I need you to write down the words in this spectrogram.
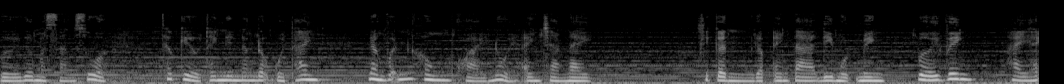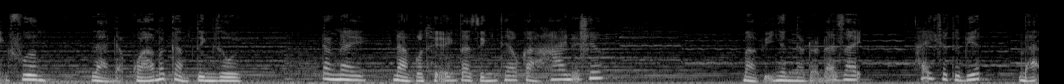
với gương mặt sáng sủa. Theo kiểu thanh niên năng động của Thanh, Nàng vẫn không khoái nổi anh chàng này. Chỉ cần gặp anh ta đi một mình Với Vinh hay Hạnh Phương Là đã quá mất cảm tình rồi. Đằng này, nàng có thể anh ta dính theo cả hai nữa chứ? Mà vị nhân nào đó đã dạy, Hãy cho tôi biết bạn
